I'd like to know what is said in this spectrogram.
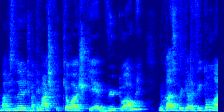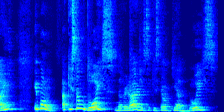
Brasileira de Matemática, que eu acho que é virtual, né? No caso, porque ela é feita online. E, bom, a questão 2, na verdade, essa questão aqui, a 2,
